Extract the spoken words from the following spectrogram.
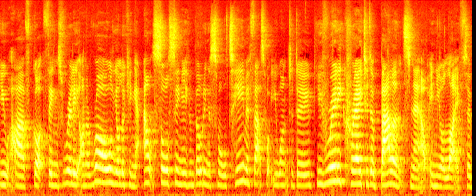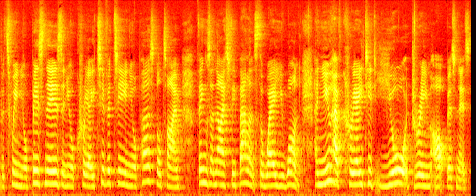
you have got things really on a roll, you're looking at outsourcing, even building a small team if that's what you want to do. You've really created a balance now in your life. So between your business and your creativity and your personal time, things are nicely balanced the way you want. And you have created your dream art business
